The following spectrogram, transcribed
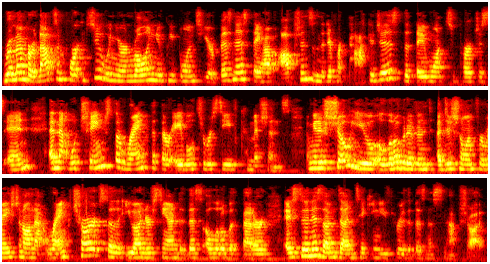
remember that's important too when you're enrolling new people into your business, they have options in the different packages that they want to purchase in and that will change the rank that they're able to receive commissions. I'm going to show you a little bit of additional information on that rank chart so that you understand this a little bit better as soon as I'm done taking you through the business snapshot.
